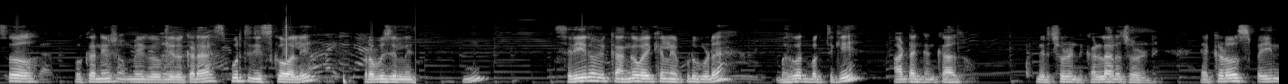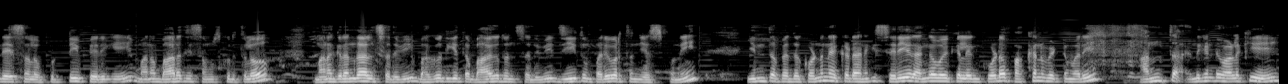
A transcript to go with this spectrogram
సో ఒక నిమిషం మీకు మీరు ఇక్కడ స్ఫూర్తి తీసుకోవాలి. ప్రభుజుల్ని? శరీరం యొక్క అంగవైకల్యం ఎప్పుడు కూడా భగవద్భక్తికి ఆటంకం కాదు. మీరు చూడండి కళ్ళారా చూడండి. ఎక్కడో స్పెయిన్ దేశంలో పుట్టి పెరిగి మన భారతీయ సంస్కృతిలో మన గ్రంథాలు చదివి భగవద్గీత భాగవతం చదివి జీవితం పరివర్తన చేసుకుని ఇంత పెద్ద కొండను ఎక్కడానికి శరీర అంగవైకల్యం కూడా పక్కన పెట్టి మరి అంత ఎందుకంటే వాళ్ళకి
